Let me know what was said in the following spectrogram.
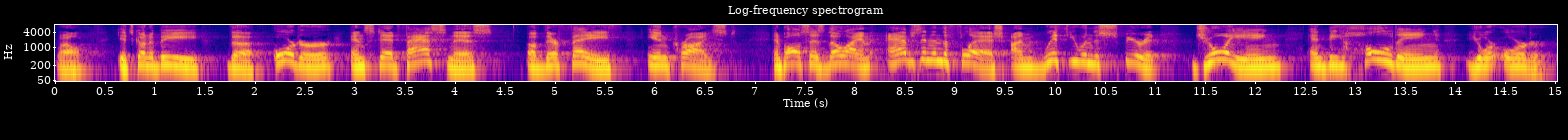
Well, it's going to be the order and steadfastness of their faith in Christ. And Paul says, though I am absent in the flesh, I'm with you in the spirit, joying and beholding your order.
